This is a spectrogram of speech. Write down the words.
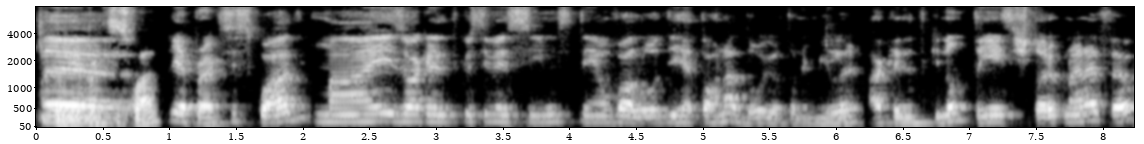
Que é, também é Practice Squad. É Practice Squad, mas eu acredito que o Steven Sims tem um valor de retornador e o Anthony Miller acredito que não tem esse histórico na NFL.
